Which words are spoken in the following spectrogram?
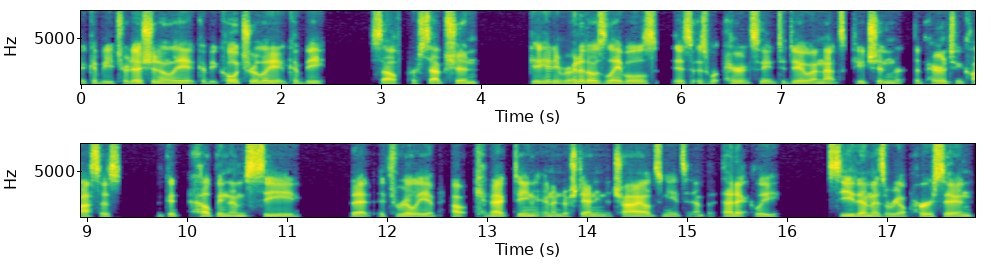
It could be traditionally, it could be culturally, it could be self perception. Getting rid of those labels is, is what parents need to do. And that's teaching the parenting classes, helping them see that it's really about connecting and understanding the child's needs empathetically, see them as a real person.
